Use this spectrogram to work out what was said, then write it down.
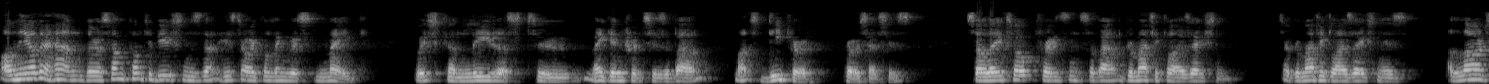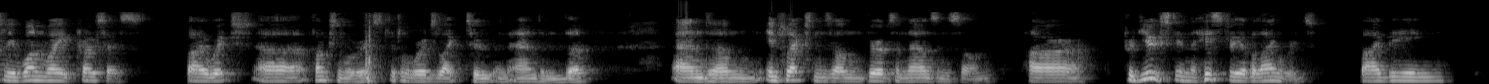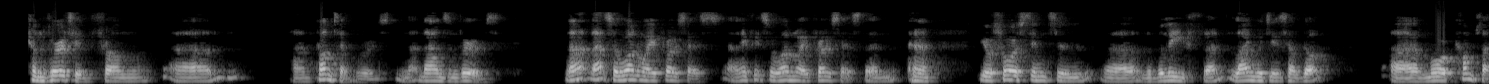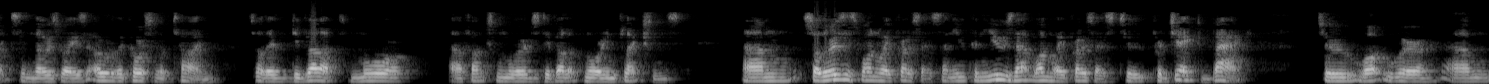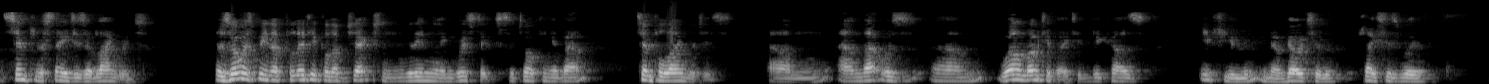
On the other hand, there are some contributions that historical linguists make which can lead us to make inferences about much deeper processes. So they talk, for instance, about grammaticalization. So grammaticalization is a largely one-way process by which uh, function words, little words like to and and and the, and um, inflections on verbs and nouns and so on are produced in the history of a language by being converted from uh, um, content words, nouns and verbs. Now, that's a one-way process, and if it's a one-way process, then you're forced into uh, the belief that languages have got uh, more complex in those ways over the course of time. So they've developed more uh, function words, develop more inflections. Um, so there is this one-way process, and you can use that one-way process to project back to what were um, simpler stages of language. There's always been a political objection within linguistics to talking about simple languages, um, and that was um, well motivated because if you you know go to places with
